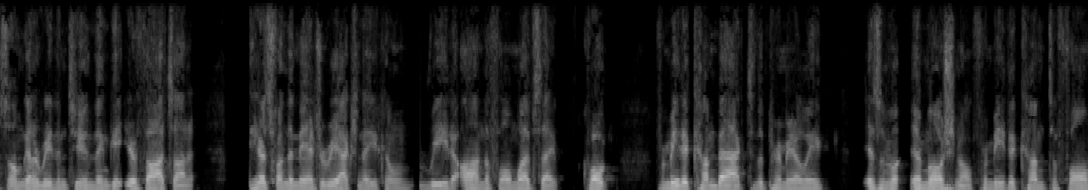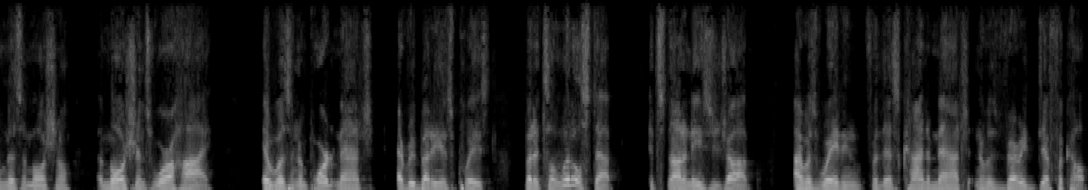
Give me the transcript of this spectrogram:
So I'm going to read them to you and then get your thoughts on it. Here's from the manager reaction that you can read on the Fulham website. Quote, for me to come back to the Premier League is emotional. For me to come to Fulham is emotional. Emotions were high. It was an important match. Everybody is pleased, but it's a little step. It's not an easy job. I was waiting for this kind of match, and it was very difficult.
